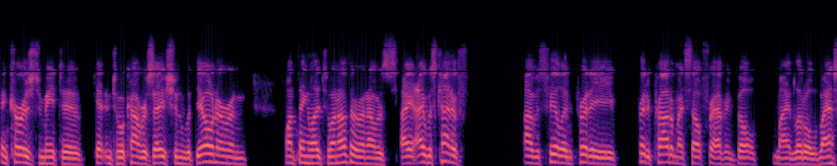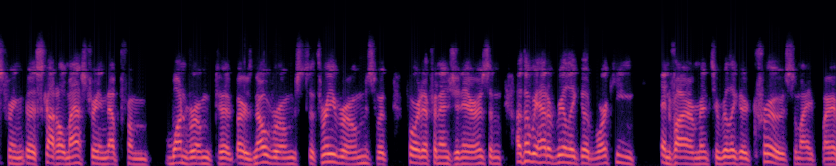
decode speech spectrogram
encouraged me to get into a conversation with the owner, and one thing led to another, and I was I, I was kind of I was feeling pretty pretty proud of myself for having built my little mastering uh, Scott Hull mastering up from one room to there's no rooms to three rooms with four different engineers, and I thought we had a really good working environment, a really good crew. So my my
